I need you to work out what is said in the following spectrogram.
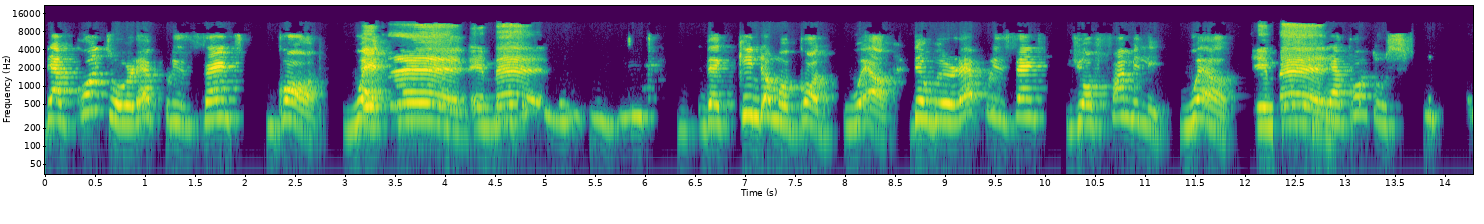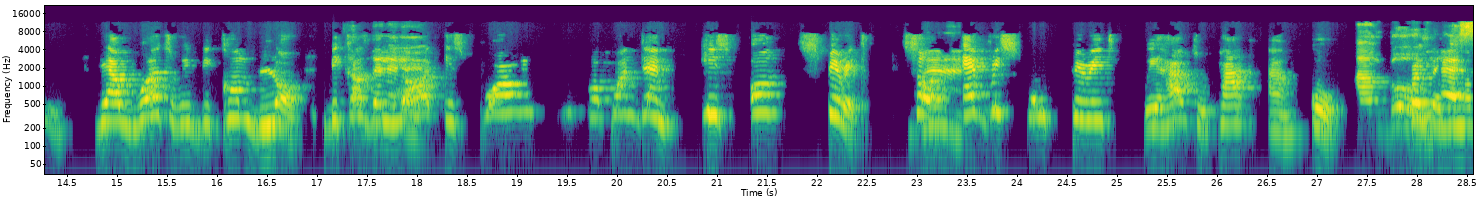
They are going to represent God well. Amen. Amen. The kingdom of God well. They will represent your family well. Amen. They are going to speak. Their words will become law because the Amen. Lord is pouring upon them his own spirit. So Amen. every strange spirit we have to pack and go. And go. Praise the name of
